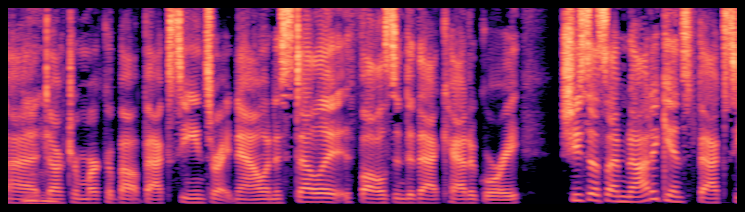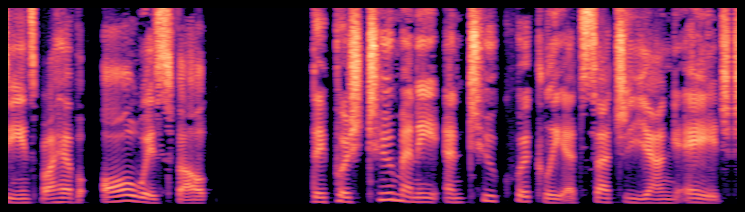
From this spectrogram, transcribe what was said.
uh, mm-hmm. Dr. Mark, about vaccines right now. And Estella falls into that category. She says, I'm not against vaccines, but I have always felt they push too many and too quickly at such a young age.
